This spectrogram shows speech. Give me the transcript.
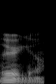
There you go.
